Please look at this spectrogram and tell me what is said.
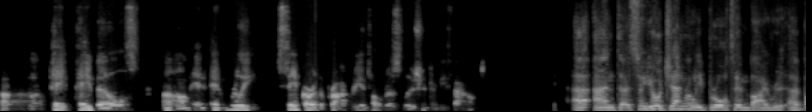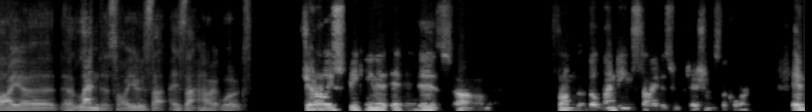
uh, uh pay, pay bills, um, and, and really safeguard the property until resolution can be found. Uh, and uh, so you're generally brought in by uh, by uh, uh, lenders, are you? Is that is that how it works? Generally speaking, it, it is um, from the lending side as who petitions the court, and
